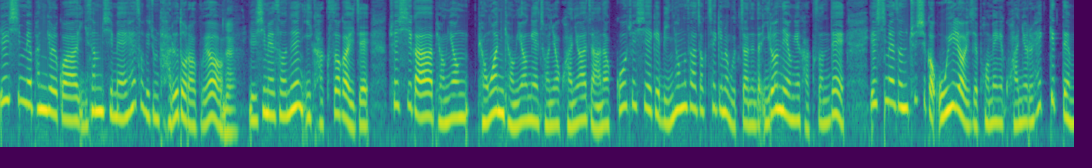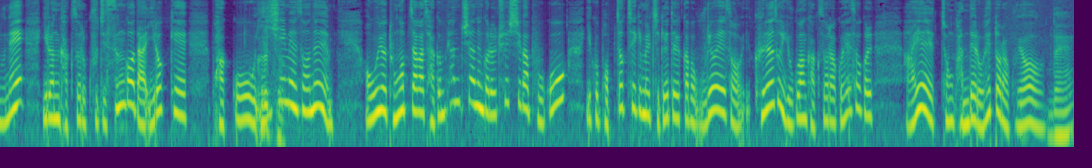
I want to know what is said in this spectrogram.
1심의 판결과 2, 3심의 해석이 좀 다르더라고요. 네. 1심에서는 이 각서가 이제 최 씨가 병영, 병원 경영에 전혀 관여하지 않았고 최 씨에게 민형사적 책임을 묻지 않는다 이런 내용의 각서인데 1심에서는 최 씨가 오히려 이제 범행에 관여를 했기 때문에 이런 각서를 굳이 쓴 거다 이렇게 봤고 그렇죠. 2심에서는 오히려 동업자가 자금 편취하는 거를 최 씨가 보고 이거 법적 책임을 지게 될까 봐 우려해서 그래서 요구한 각서라고 해석을 아예 정반대로 했더라고요. 네.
